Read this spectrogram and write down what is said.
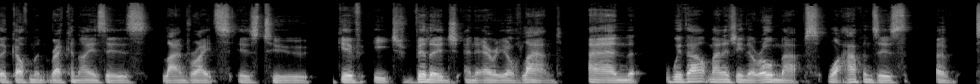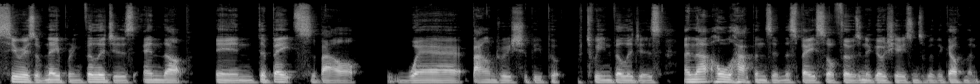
the government recognizes land rights is to give each village an area of land. And without managing their own maps, what happens is a series of neighboring villages end up in debates about where boundaries should be put between villages. And that all happens in the space of those negotiations with the government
